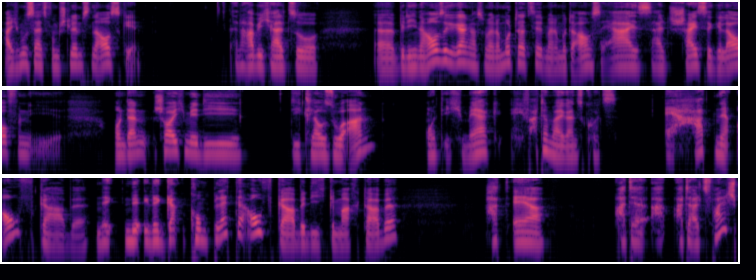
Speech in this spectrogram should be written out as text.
Aber ich muss halt vom Schlimmsten ausgehen. Dann habe ich halt so, äh, bin ich nach Hause gegangen, habe es meiner Mutter erzählt, meine Mutter auch so, ja, ist halt scheiße gelaufen. Und dann schaue ich mir die, die Klausur an und ich merke, ey, warte mal ganz kurz, er hat eine Aufgabe, eine, eine, eine komplette Aufgabe, die ich gemacht habe, hat er hat er, hat er als falsch,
